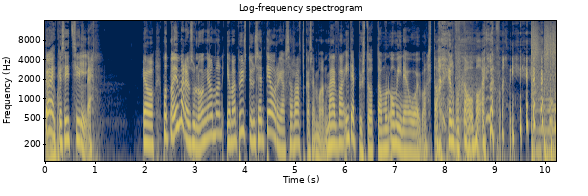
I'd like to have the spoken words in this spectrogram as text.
Ja ehkä sit sille. Joo, mutta mä ymmärrän sun ongelman ja mä pystyn sen teoriassa ratkaisemaan. Mä en vaan itse pysty ottaa mun omi neuvoja vastaan, helpottaa omaa elämääni.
